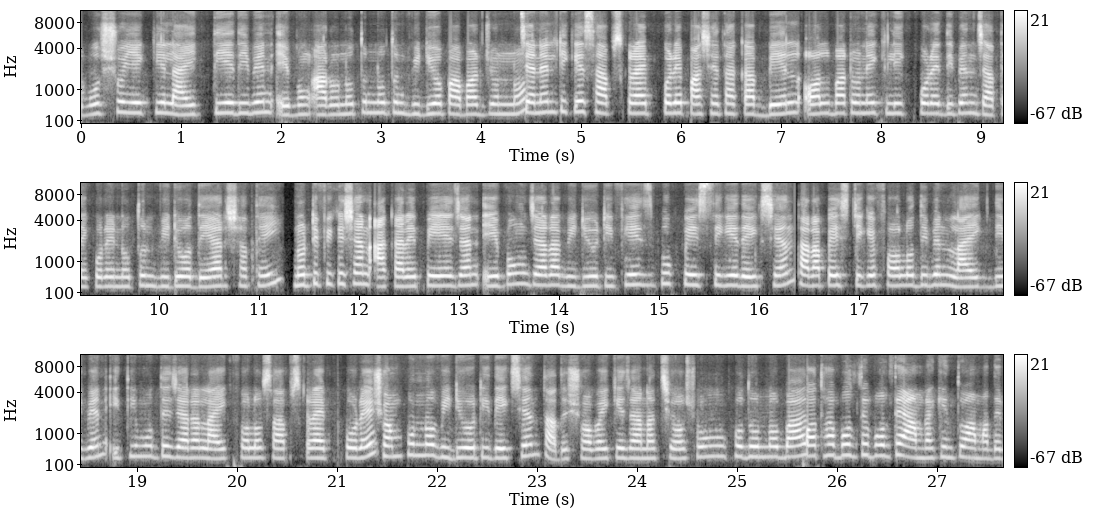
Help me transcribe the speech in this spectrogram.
অবশ্যই একটি লাইক দিয়ে দিবেন, এবং আরও নতুন নতুন ভিডিও পাবার জন্য চ্যানেলটিকে সাবস্ক্রাইব করে পাশে থাকা বেল অল বাটনে ক্লিক করে দিবেন, যাতে করে নতুন ভিডিও দেওয়ার সাথেই নোটিফিকেশন আকারে পেয়ে যান। এবং যারা ভিডিওটি ফেসবুক পেজ থেকে দেখছেন, তারা পেজটিকে ফলো দিবেন লাইক দিবেন। ইতিমধ্যে যারা লাইক ফলো সাবস্ক্রাইব করে সম্পূর্ণ ভিডিওটি দেখছেন, তাদের সবাইকে জানাচ্ছি অসংখ্য ধন্যবাদ। কথা বলতে বলতে আমরা কিন্তু আমাদের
